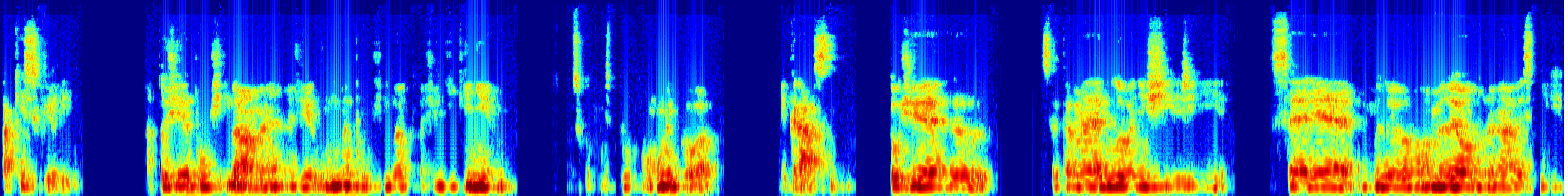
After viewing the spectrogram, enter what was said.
taky skvělý. A to, že je používáme a že je umíme používat a že díky nim jsme schopni spolu komunikovat, je krásný. To, že eh, se tam neregulovaně šíří série milionů a milionů nenávistných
